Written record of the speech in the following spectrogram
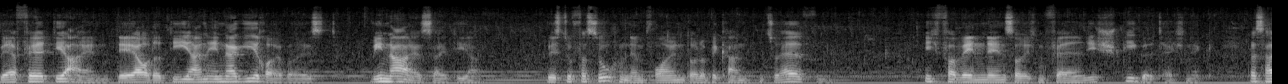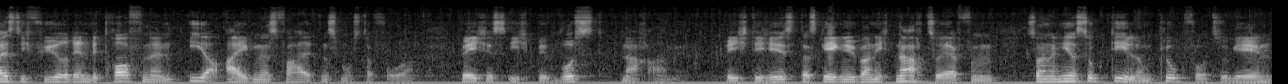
Wer fällt dir ein, der oder die ein Energieräuber ist? Wie nahe seid ihr? Willst du versuchen, dem Freund oder Bekannten zu helfen? Ich verwende in solchen Fällen die Spiegeltechnik. Das heißt, ich führe den Betroffenen ihr eigenes Verhaltensmuster vor, welches ich bewusst nachahme. Wichtig ist, das Gegenüber nicht nachzuäffen, sondern hier subtil und klug vorzugehen,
